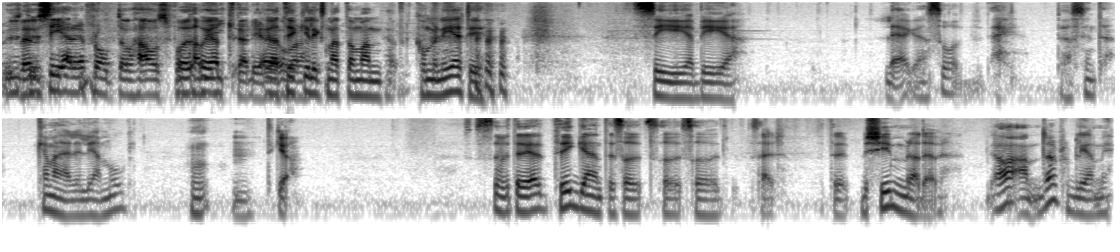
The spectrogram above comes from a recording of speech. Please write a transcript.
Du, du ser front of house få Och, och panik jag, där nere. jag tycker liksom att om man kommer ner till C, B lägre än så, nej, behövs inte. Kan man hellre lira mog, Mm. Mm. tycker jag. Så vet du, jag triggar jag inte så, så, så, så här, vet du, bekymrad över. Jag har andra problem i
